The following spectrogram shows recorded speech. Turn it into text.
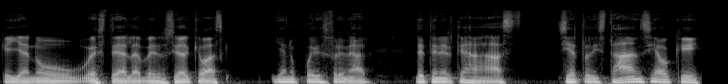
que ya no esté a la velocidad que vas, ya no puedes frenar, detenerte a, a cierta distancia o que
